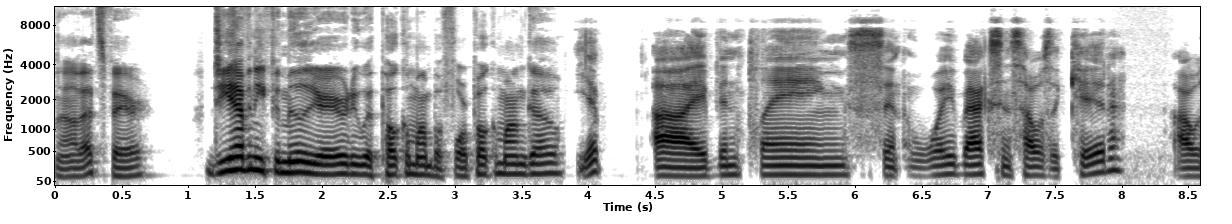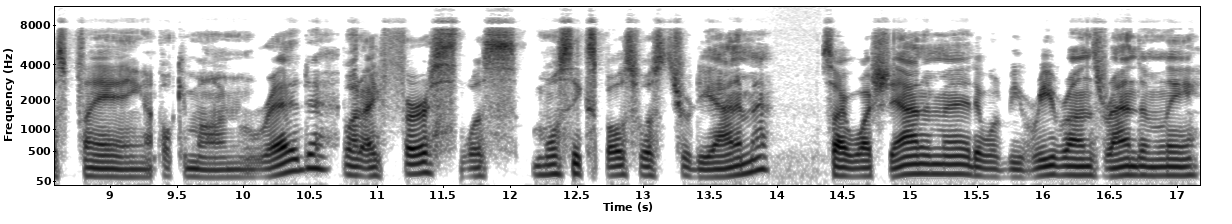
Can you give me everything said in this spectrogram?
No, that's fair. Do you have any familiarity with Pokemon before Pokemon Go? Yep, I've been playing since way back since I was a kid. I was playing Pokemon Red, but I first was mostly exposed was through the anime. So I watched the anime. There would be reruns randomly,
